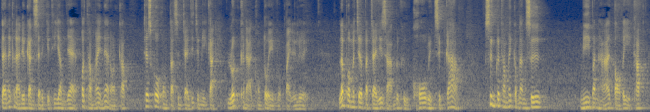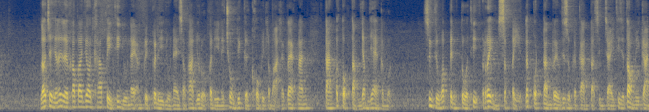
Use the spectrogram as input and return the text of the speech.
แต่ในขณะเดียวกันเศรษฐกิจที่ย่ำแย่ก็ทำให้แน่นอนครับเทสโก้คงตัดสินใจที่จะมีการลดขนาดของตัวเองลงไปเรื่อยๆ แล้วพอมาเจอปัจจัยที่ 3 ก็คือโควิด -19 ซึ่งก็ทำให้กำลังซื้อมีปัญหาต่อไปอีกครับ เราจะเห็นได้เลยครับว่ายอดค้าปลีกที่อยู่ในอังกฤษก็ดีอยู่ในสภาพยุโรปก็ดีในช่วงที่เกิดโควิดระบาดแรกๆนั้น ต่างก็ตกต่ำย่ำแย่กันหมด ซึ่งถือว่าเป็นตัวที่เร่งสปีดและกดดันเร็วที่สุดกับการตัดสินใจที่จะต้องมีการ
